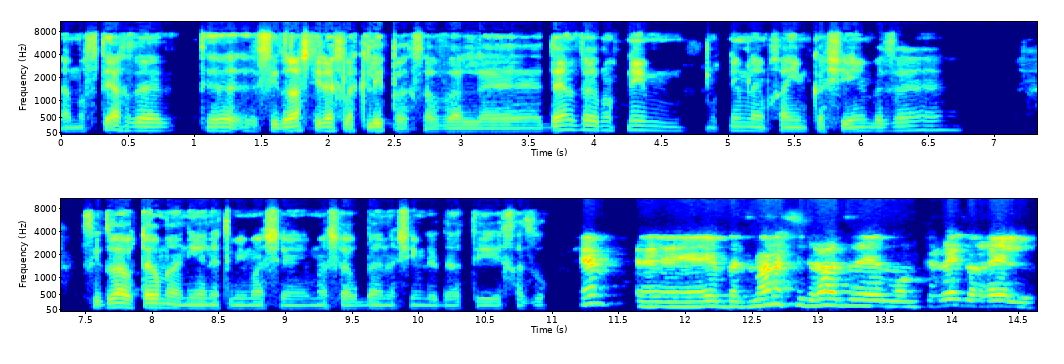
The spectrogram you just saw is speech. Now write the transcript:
המפתח זה, זו סדרה שתלך לקליפרס, אבל אה, דנבר נותנים, נותנים להם חיים קשים, וזה סדרה יותר מעניינת ממה ש, שהרבה אנשים לדעתי חזו. כן, uh, בזמן הסדרה הזה מונטרז הראל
